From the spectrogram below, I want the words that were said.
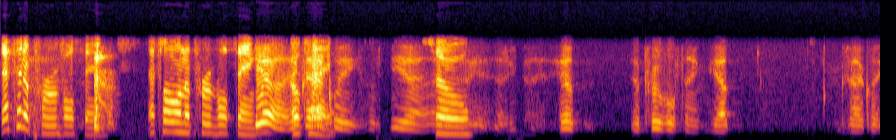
That's an approval thing. That's all an approval thing. Yeah. Okay. Exactly. Yeah. So- yep. Approval thing. Yep. Exactly.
